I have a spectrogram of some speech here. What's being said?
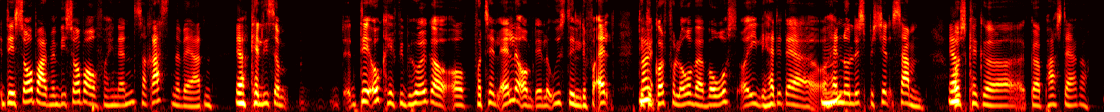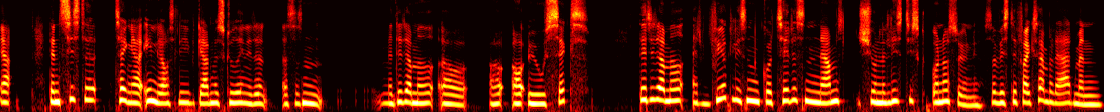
det- er sårbart, men vi er sårbare for hinanden, så resten af verden Ja. kan ligesom, det er okay, vi behøver ikke at, at fortælle alle om det, eller udstille det for alt. Det Nej. kan godt få lov at være vores, og egentlig have det der, og have noget lidt specielt sammen, Ja. også kan gøre, gøre par stærkere. Ja. Den sidste ting, jeg egentlig også lige gerne vil skyde ind i den, altså sådan, med det der med at, at, at øve sex, det er det der med at virkelig sådan gå til det sådan nærmest journalistisk undersøgende. Så hvis det for eksempel er, at man,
